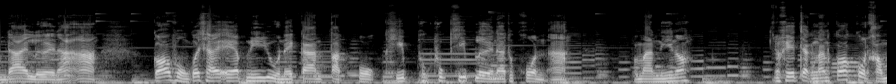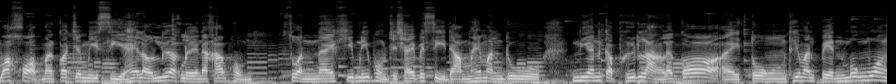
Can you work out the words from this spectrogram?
ำได้เลยนะอะก็ผมก็ใช้แอปนี้อยู่ในการตัดโปกคลิปทุกๆคลิปเลยนะทุกคนอะประมาณนี้เนาะ โอเค จากนั้นก็กดคำว่าขอบมันก็จะมีสีให้เราเลือกเลยนะครับผมส่วนในคลิปนี้ผมจะใช้เป็นสีดำให้มันดูเนียนกับพื้นหลัง แล้วก็ไอ้ตรงที่มันเป็นม่วง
